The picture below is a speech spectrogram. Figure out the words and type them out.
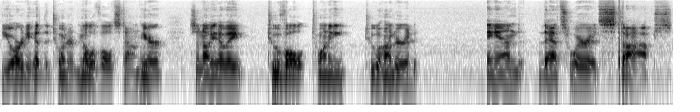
you already had the 200 millivolts down here, so now you have a 2 volt, 20, 200, and that's where it stops.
